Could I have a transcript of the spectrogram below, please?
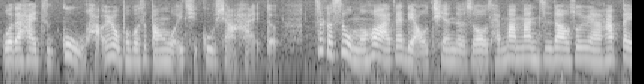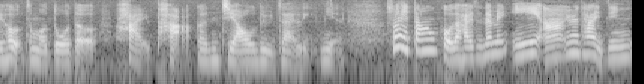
我的孩子顾好？因为我婆婆是帮我一起顾小孩的，这个是我们后来在聊天的时候才慢慢知道，说原来他背后有这么多的害怕跟焦虑在里面。所以当狗的孩子那边咦啊，因为他已经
